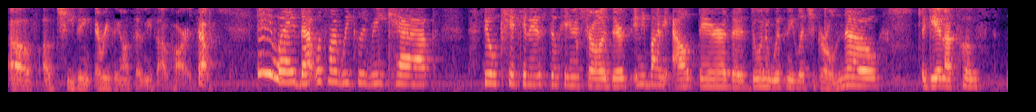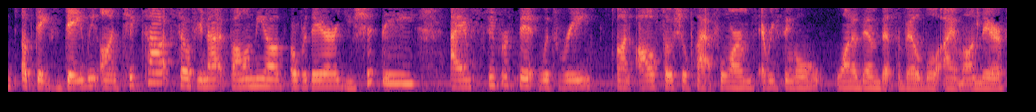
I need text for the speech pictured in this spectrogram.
of, of achieving everything on 75 Hard. So anyway, that was my weekly recap still kicking it, still kicking it strong. If there's anybody out there that is doing it with me, let your girl know. Again, I post updates daily on TikTok. So if you're not following me over there, you should be. I am super fit with Ree on all social platforms, every single one of them that's available. I am on there.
